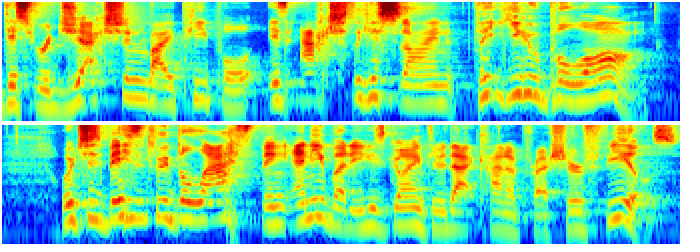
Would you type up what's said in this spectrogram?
this rejection by people, is actually a sign that you belong, which is basically the last thing anybody who's going through that kind of pressure feels.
